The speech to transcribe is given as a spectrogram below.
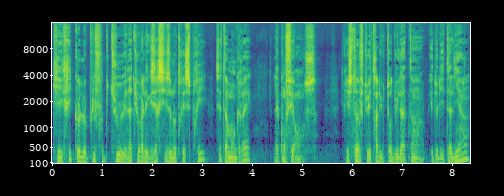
qui écrit que le plus fructueux et naturel exercice de notre esprit, c'est à mon gré la conférence. Christophe, tu es traducteur du latin et de l'italien,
